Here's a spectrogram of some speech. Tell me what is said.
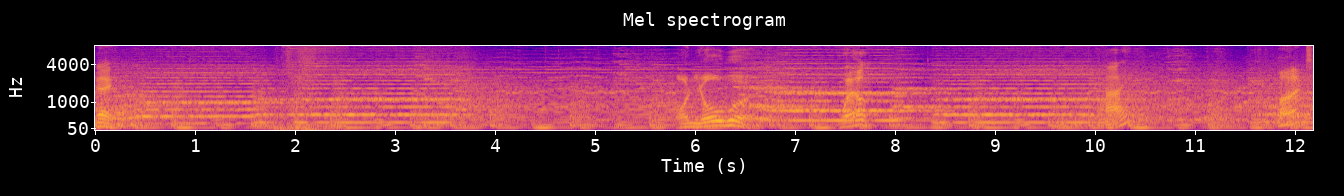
Hey. Your word. well, Hi? what?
